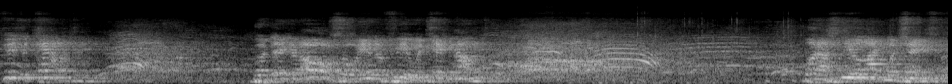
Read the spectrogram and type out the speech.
physicality, but they can also interfere with technology. But I still like my chances.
